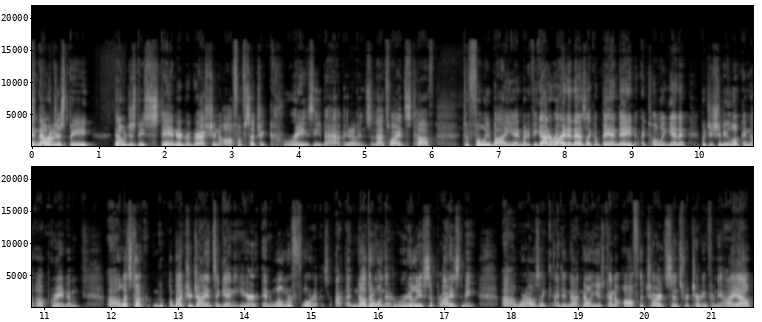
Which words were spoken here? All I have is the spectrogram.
and that would just be that would just be standard regression off of such a crazy BABIP. Yeah. And so that's why it's tough to fully buy in. But if you got to ride it as like a band aid, I totally get it. But you should be looking to upgrade him. Uh, let's talk about your Giants again here and Wilmer Flores, another one that really surprised me, uh, where I was like, I did not know he was kind of off the charts since returning from the IL.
